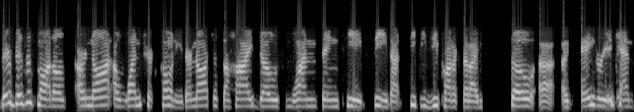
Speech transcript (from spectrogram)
their business models are not a one trick pony. They're not just a high dose one thing THC, that CPG product that I'm so uh, angry against.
